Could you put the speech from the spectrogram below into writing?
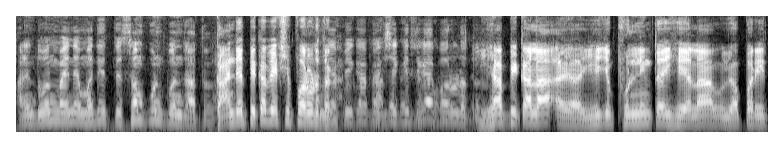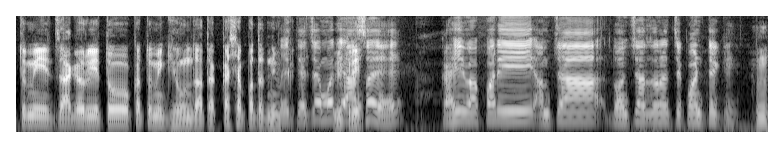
आणि दोन महिन्यामध्ये ते संपून पण जातं. कांद्या पिकापेक्षा परवडतं का? पिकापेक्षा किती काय परवडत? ह्या पिकाला अ, हे जे फुल निघतं ह्याला व्यापारी तुम्ही जागेवर येतो का तुम्ही घेऊन जाता? कशा पद्धतीने नाही विक्री- त्याच्यामध्ये विक्री? असं आहे काही व्यापारी आमच्या दोन चार जणांचे कॉन्टॅक्ट आहे. हं.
